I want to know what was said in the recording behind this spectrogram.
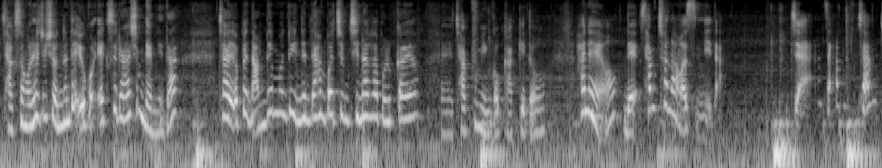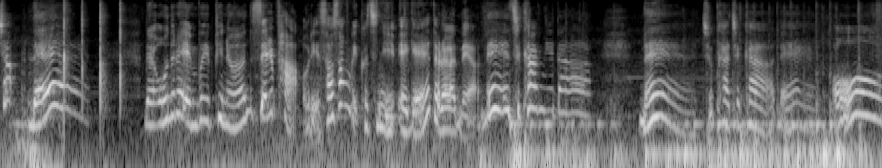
작성을 해주셨는데 이걸 X를 하시면 됩니다. 자, 옆에 남대문도 있는데 한 번쯤 지나가 볼까요? 네, 작품인 것 같기도 하네요. 네, 3초 남았습니다. 자, 3, 3초. 네. 네, 오늘의 MVP는 셀파, 우리 서성미 코치님에게 돌아갔네요. 네, 축하합니다. 네, 축하, 축하. 네. 오,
